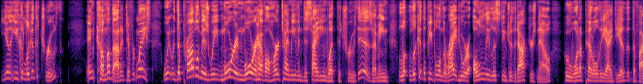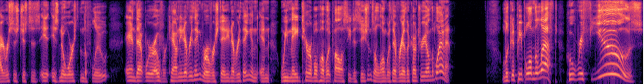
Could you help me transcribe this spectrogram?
You you can look at the truth and come about it different ways. We, the problem is we more and more have a hard time even deciding what the truth is. I mean, look, look at the people on the right who are only listening to the doctors now, who want to peddle the idea that the virus is just as is no worse than the flu, and that we're overcounting everything, we're overstating everything, and and we made terrible public policy decisions along with every other country on the planet. Look at people on the left who refuse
